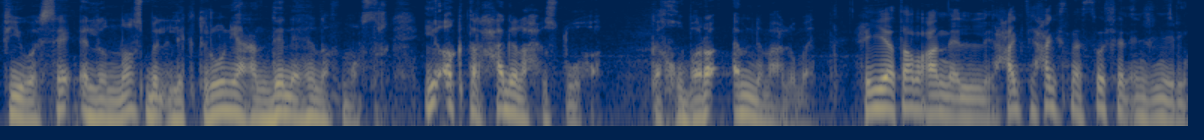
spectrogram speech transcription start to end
في وسائل النصب الإلكتروني عندنا هنا في مصر؟ إيه أكتر حاجة لاحظتوها كخبراء أمن معلومات؟ هي طبعا الحاجة في حاجة اسمها ال social engineering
